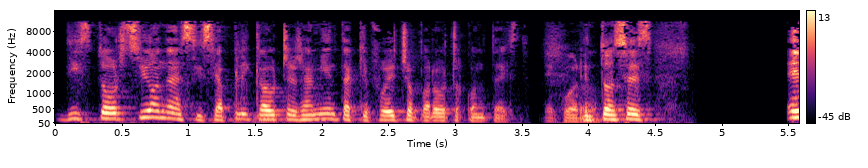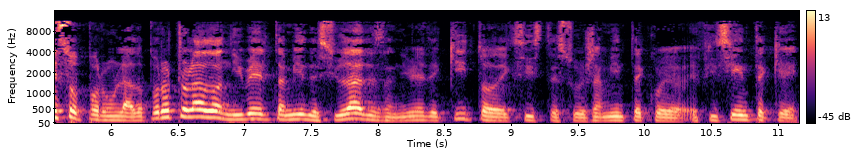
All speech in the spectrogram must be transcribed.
distorsiona si se aplica otra herramienta que fue hecho para otro contexto. De acuerdo. Entonces, eso por un lado. Por otro lado, a nivel también de ciudades, a nivel de Quito, existe su herramienta eficiente que,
